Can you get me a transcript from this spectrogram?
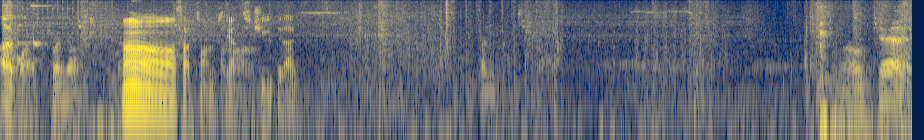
I buy it. Oh, sometimes you have to cheap it out. Okay.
